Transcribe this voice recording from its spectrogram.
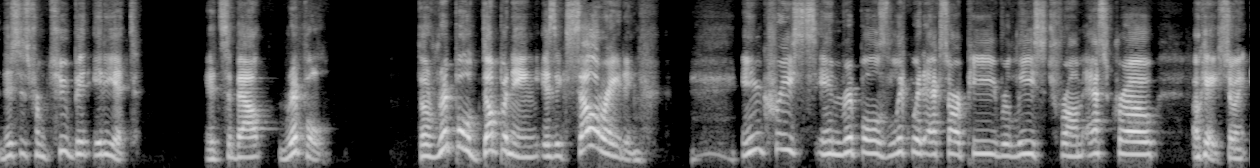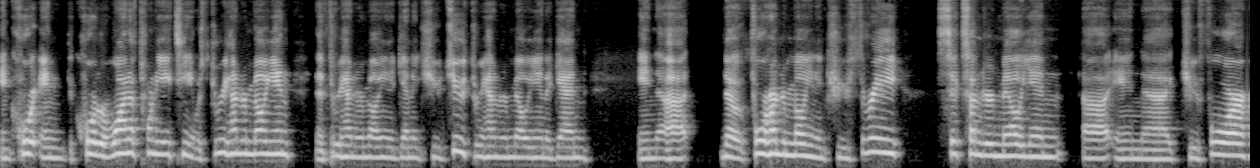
This is from 2 Bit Idiot. It's about Ripple. The Ripple dumping is accelerating. Increase in Ripple's liquid XRP released from escrow Okay, so in, in court in the quarter one of 2018, it was 300 million, then 300 million again in Q2, 300 million again in uh no 400 million in Q3, 600 million uh, in uh, Q4,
